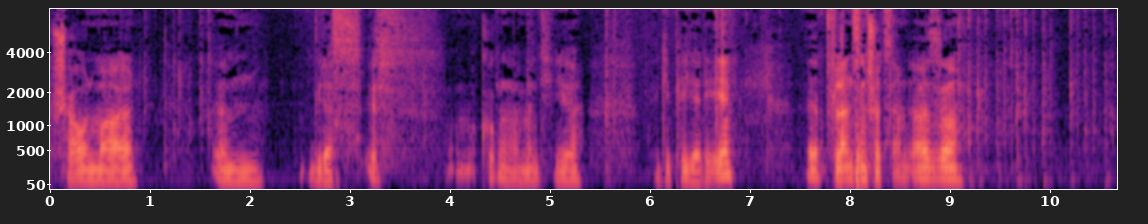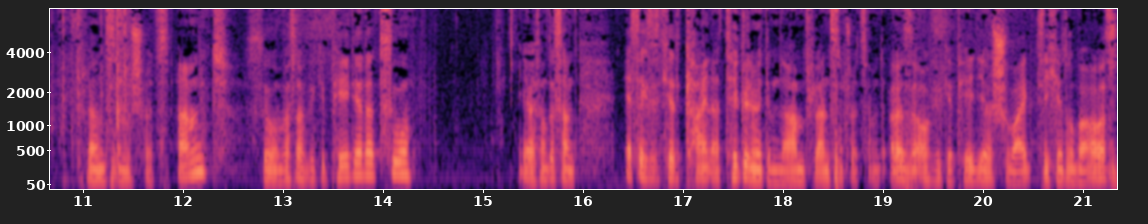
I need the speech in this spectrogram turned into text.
schauen mal, ähm, wie das ist. Mal gucken, Moment hier, wikipedia.de. Äh, Pflanzenschutzamt, also Pflanzenschutzamt. So, was sagt Wikipedia dazu? Ja, ist interessant. Es existiert kein Artikel mit dem Namen Pflanzenschutzamt. Also auch Wikipedia schweigt sich hier drüber aus.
